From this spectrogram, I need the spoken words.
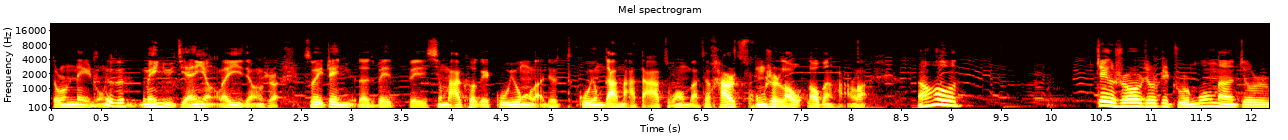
都是那种美女剪影了，已经是。所以这女的就被被星巴克给雇佣了，就雇佣干嘛？大家琢磨吧，她还是从事老老本行了。然后。这个时候，就是这主人公呢，就是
